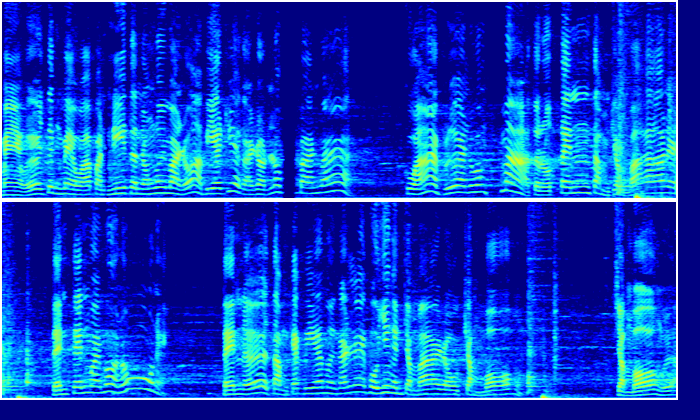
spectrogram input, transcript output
แมวเอ้ยตึงแมวว่าปันนี้ตะน้องนุ้ยมาล้อเบียร์เที่ยกับรถลบปานว่ากว่าเพื่อลวงมาตรถเต้นต่ำจำบ้าเลยเต้นเต้นไว้บ่โน่เนี่ยเต้นเออต่ำแกเบียร์เหมือนกันเลยโบยิ่งเงินจำบ้าเราจำบองจำบองเพื่อ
